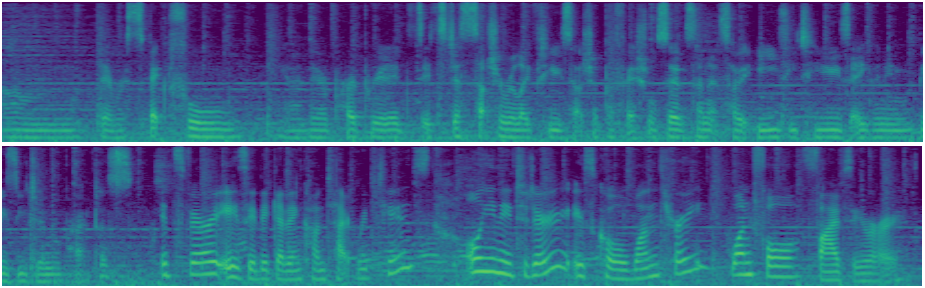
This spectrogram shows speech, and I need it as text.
um, they're respectful, you know, they're appropriate. It's, it's, just such a relief to use such a professional service and it's so easy to use even in busy general practice. It's very easy to get in contact with TIS. All you need to do is call 131450.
